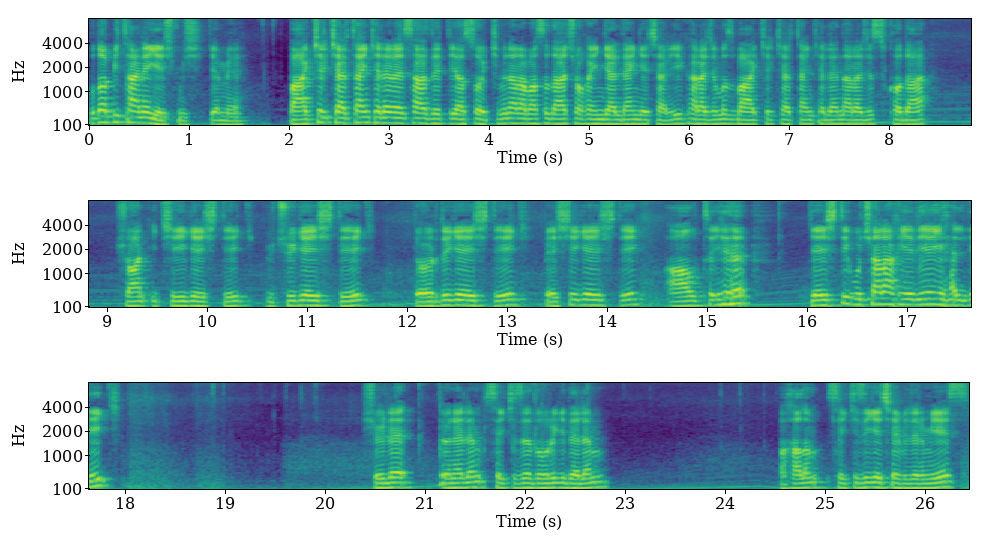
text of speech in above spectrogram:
Bu da bir tane geçmiş gemi. Bakir Kertenkele ve Hazreti Yasuo. Kimin arabası daha çok engelden geçer? İlk aracımız Bakir Kertenkele'nin aracı Skoda. Şu an 2'yi geçtik. 3'ü geçtik. 4'ü geçtik. 5'i geçtik. 6'yı geçtik. Uçarak 7'ye geldik. Şöyle dönelim. 8'e doğru gidelim. Bakalım 8'i geçebilir miyiz?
